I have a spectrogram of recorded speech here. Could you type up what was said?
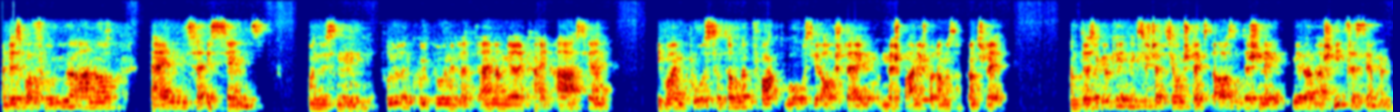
Und das war früher auch noch Teil dieser Essenz von diesen früheren Kulturen in Lateinamerika, in Asien. Ich war im Bus und habe mir gefragt, wo muss ich aussteigen? Und mein Spanisch war damals noch ganz schlecht. Und der sagt, okay, nächste Station steigst aus und der schnellt mir dann ein Schnitzelsemmel.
